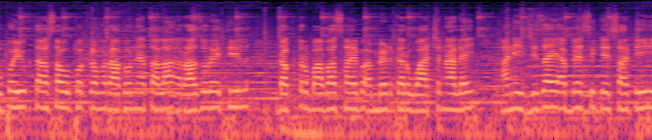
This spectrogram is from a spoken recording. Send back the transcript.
उपयुक्त असा उपक्रम राबवण्यात आला. राजूर येथील डॉक्टर बाबासाहेब आंबेडकर वाचनालय आणि जिजाई अभ्यासिकेसाठी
